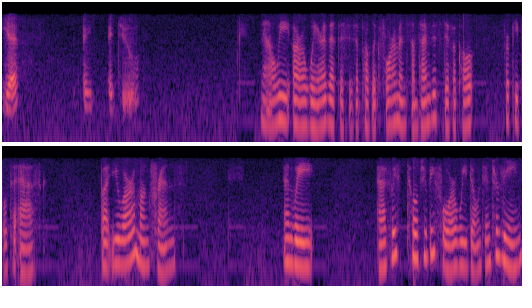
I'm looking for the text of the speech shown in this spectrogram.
Yes, I I do. Now, we are aware that this is a public forum and sometimes it's difficult for people to ask, but you are among friends. And we, as we told you before, we don't intervene.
